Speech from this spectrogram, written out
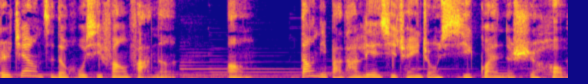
而这样子的呼吸方法呢，嗯，当你把它练习成一种习惯的时候。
